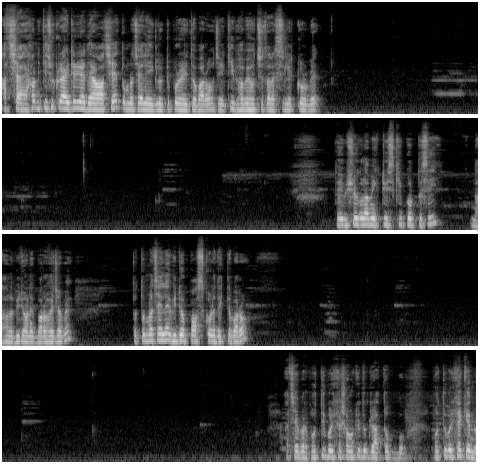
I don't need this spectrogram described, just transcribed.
আচ্ছা এখন কিছু ক্রাইটেরিয়া দেওয়া আছে। তোমরা চাইলে এগুলো একটু পড়ে নিতে পারো যে কীভাবে হচ্ছে তারা সিলেক্ট করবে। তো এই বিষয়গুলো আমি একটু স্কিপ করতেছি না হলে ভিডিও অনেক বড় হয়ে যাবে। তো তোমরা চাইলে ভিডিও পজ করে দেখতে পারো। আচ্ছা এবার ভর্তি পরীক্ষা সমর্পিত গ্রাতব্য। ভর্তি পরীক্ষা কেন্দ্র,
